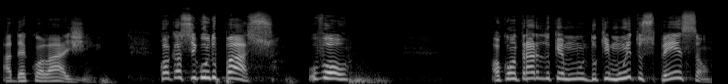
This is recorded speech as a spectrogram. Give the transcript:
a decolagem. Qual é o segundo passo? O voo. Ao contrário do que, do que muitos pensam,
